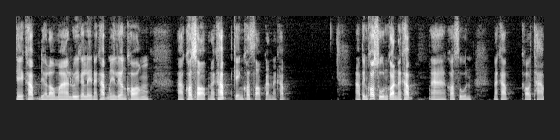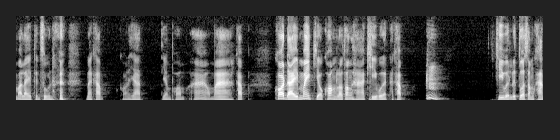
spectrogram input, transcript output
เคครับ เดี๋ยวเรามาลุยกันเลยนะครับ ในเรื่องของอข้อสอบนะครับ เก่งข้อสอบกันนะครับ เป็นข้อศูนย์ก่อนนะครับอ่าข้อศูนย์นะครับ เขาถามอะไรเป็นศูนย์นะครับ ขออนุญาตเตรียมพร้อม อ้าวมาครับ ข้อใดไม่เกี่ยวข้องเราต้องหาคีย์เวิร์ดนะครับ คีย์เวิร์ดหรือตัวสำคัญ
